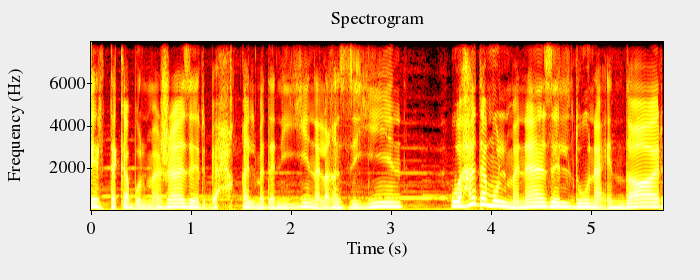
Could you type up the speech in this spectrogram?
ارتكبوا المجازر بحق المدنيين الغزيين وهدموا المنازل دون إنذار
